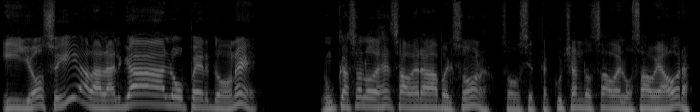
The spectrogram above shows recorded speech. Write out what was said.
y yo sí, a la larga lo perdoné. Nunca se lo dejé saber a la persona. So, si está escuchando, sabe, lo sabe ahora.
